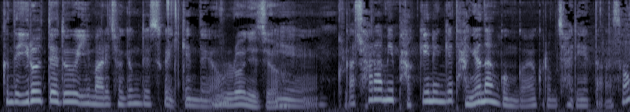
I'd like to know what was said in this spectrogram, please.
근데 이럴 때도 이 말이 적용될 수가 있겠네요. 물론이죠. 예. 그러니까 그렇죠. 사람이 바뀌는 게 당연한 건가요? 그럼 자리에 따라서?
